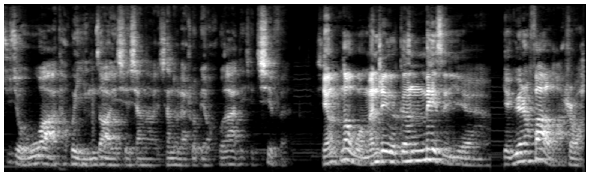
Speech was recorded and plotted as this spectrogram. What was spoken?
居酒屋啊，它会营造一些相当相对来说比较昏暗的一些气氛。行，那我们这个跟妹子也也约上饭了，是吧？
